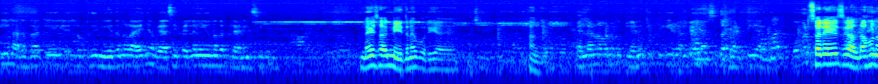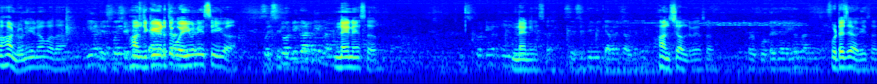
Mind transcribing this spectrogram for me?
ਕੀ ਲੱਗਦਾ ਕਿ ਲੁੱਟ ਦੀ ਨੀਅਤ ਨਾਲ ਆਏ ਜਾਂ ਵੈਸੇ ਹੀ ਪਹਿਲਾਂ ਹੀ ਉਹਨਾਂ ਦਾ ਪਲੈਨਿੰਗ ਸੀ? ਨਹੀਂ ਸਰ ਨੀਂਦ ਨਾ ਪੂਰੀ ਆਏ। ਹਾਂਜੀ। ਪਹਿਲਾਂ ਉਹਨਾਂ ਵੱਲੋਂ ਕੋਈ ਪਲੈਨਿੰਗ ਕੀਤੀ ਗਈ ਹੈ ਜਾਂ ਸਿੱਧਾ ਡਾਇਰੈਕਟ ਹੀ ਸਰ ਇਸ ਗੱਲ ਦਾ ਹੁਣ ਸਾਨੂੰ ਨਹੀਂ ਨਾ ਪਤਾ। ਹਾਂਜੀ ਗੇਟ ਤੇ ਕੋਈ ਵੀ ਨਹੀਂ ਸੀਗਾ। ਕੋਈ ਸਿਕਿਉਰਿਟੀ ਗਾਰਡ ਨਹੀਂ ਨਹੀਂ ਨਹੀਂ ਸਰ। ਸਿਕਿਉਰਿਟੀ ਗਾਰਡ ਨਹੀਂ ਨਹੀਂ ਸਰ। ਸੀਸੀਟੀਵੀ ਕੈਮਰੇ ਚੱਲਦੇ ਨੇ ਹਾਂਜੀ ਚੱਲ ਰਿਹਾ ਸਰ। ਕੋਈ ਫੁਟੇਜ ਆਈ ਉਹਨਾਂ ਦੀ? ਫੁਟੇਜ ਆ ਗਈ ਸਰ।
